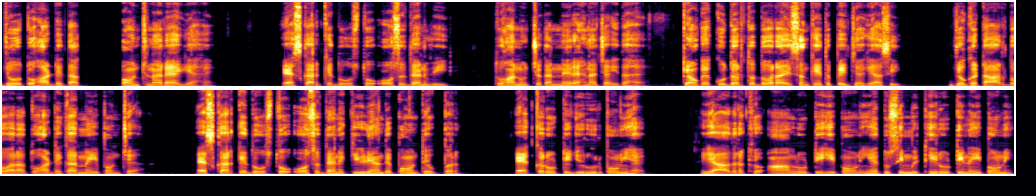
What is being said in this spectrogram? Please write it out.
ਜੋ ਤੁਹਾਡੇ ਤੱਕ ਪਹੁੰਚਣਾ ਰਹਿ ਗਿਆ ਹੈ। ਇਸ ਕਰਕੇ ਦੋਸਤੋ ਉਸ ਦਿਨ ਵੀ ਤੁਹਾਨੂੰ ਚਕੰਨੇ ਰਹਿਣਾ ਚਾਹੀਦਾ ਹੈ, ਕਿਉਂਕਿ ਕੁਦਰਤ ਦੁਆਰਾ ਇਹ ਸੰਕੇਤ ਭੇਜਿਆ ਗਿਆ ਸੀ, ਜੋ ਗਟਾਰ ਦੁਆਰਾ ਤੁਹਾਡੇ ਘਰ ਨਹੀਂ ਪਹੁੰਚਿਆ। ਇਸ ਕਰਕੇ ਦੋਸਤੋ, ਉਸ ਦਿਨ ਕੀੜਿਆਂ ਦੇ ਭੌਂ ਦੇ ਉੱਪਰ ਇੱਕ ਰੋਟੀ ਜ਼ਰੂਰ ਪਾਉਣੀ ਹੈ। ਯਾਦ ਰੱਖਿਓ, ਆਮ ਰੋਟੀ ਹੀ ਪਾਉਣੀ ਹੈ, ਤੁਸੀਂ ਮਿੱਠੀ ਰੋਟੀ ਨਹੀਂ ਪਾਉਣੀ,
